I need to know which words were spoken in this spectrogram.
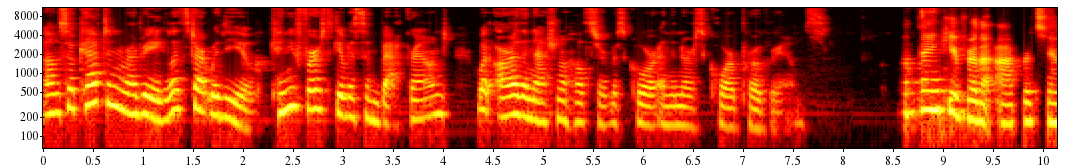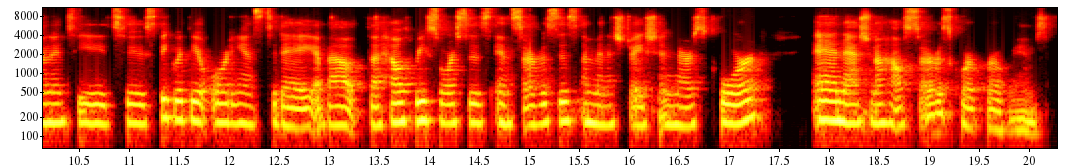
Um, so, Captain Rodrigue, let's start with you. Can you first give us some background? What are the National Health Service Corps and the Nurse Corps programs? Well, thank you for the opportunity to speak with your audience today about the Health Resources and Services Administration Nurse Corps and National Health Service Corps programs.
